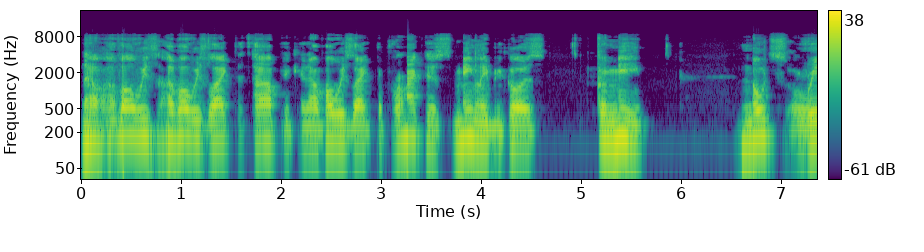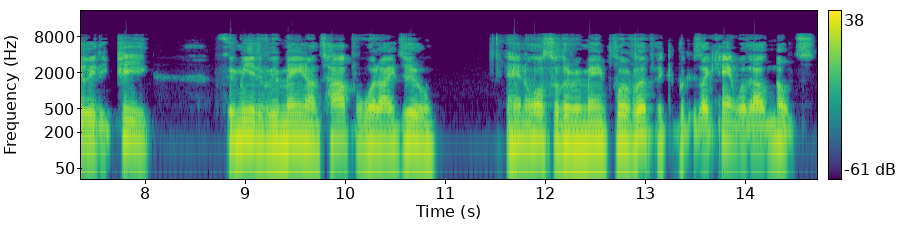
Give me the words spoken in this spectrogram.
Now I've always I've always liked the topic and I've always liked the practice mainly because for me notes are really the key for me to remain on top of what I do and also to remain prolific because I can't without notes.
